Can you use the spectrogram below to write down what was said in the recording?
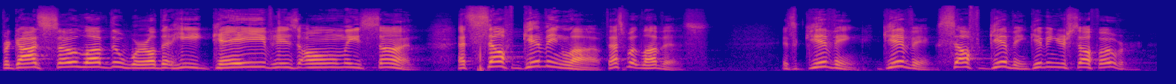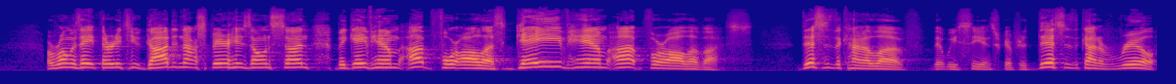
For God so loved the world that he gave his only son. That's self giving love. That's what love is. It's giving, giving, self giving, yourself over. Or Romans 8 32, God did not spare his own son, but gave him up for all us, gave him up for all of us. This is the kind of love that we see in Scripture. This is the kind of real,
